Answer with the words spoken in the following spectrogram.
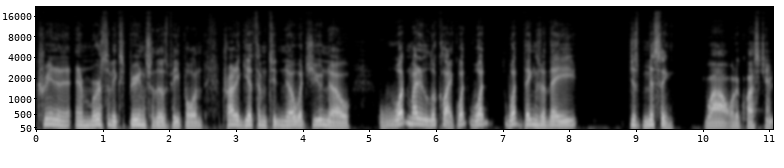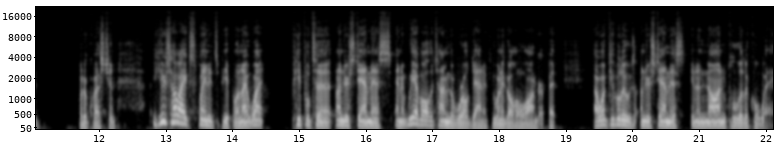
create an, an immersive experience for those people and try to get them to know what you know, what might it look like? What what what things are they just missing? Wow, what a question. What a question. Here's how I explain it to people, and I want people to understand this. And we have all the time in the world, Dan, if you want to go a little longer, but I want people to understand this in a non political way.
